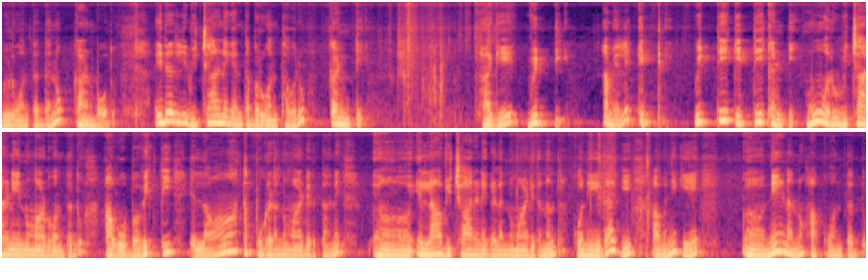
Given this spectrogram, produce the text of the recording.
ಬೀಳುವಂಥದ್ದನ್ನು ಕಾಣ್ಬೋದು ಇದರಲ್ಲಿ ವಿಚಾರಣೆಗೆ ಅಂತ ಬರುವಂಥವರು ಕಂಟಿ, ಹಾಗೆಯೇ ವಿಟ್ಟಿ, ಆಮೇಲೆ ಕಿಟ್ಟಿ. ವಿಟ್ಟಿ, ಕಿಟ್ಟಿ, ಕಂಟಿ ಮೂವರು ವಿಚಾರಣೆಯನ್ನು ಮಾಡುವಂಥದ್ದು. ಆ ಒಬ್ಬ ವ್ಯಕ್ತಿ ಎಲ್ಲ ತಪ್ಪುಗಳನ್ನು ಮಾಡಿರ್ತಾನೆ. ಎಲ್ಲ ವಿಚಾರಣೆಗಳನ್ನು ಮಾಡಿದ ನಂತರ ಕೊನೆಯದಾಗಿ ಅವನಿಗೆ ನೇಣನ್ನು ಹಾಕುವಂಥದ್ದು.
